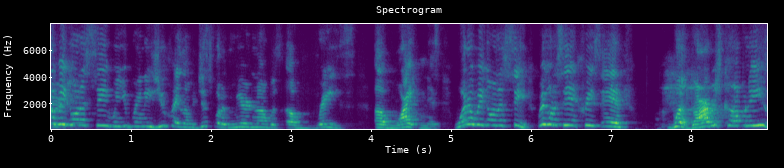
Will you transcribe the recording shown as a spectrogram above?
what are we going to see when you bring these Ukrainians over just for the mere numbers of race of whiteness? What are we going to see? We're going to see increase in what garbage companies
